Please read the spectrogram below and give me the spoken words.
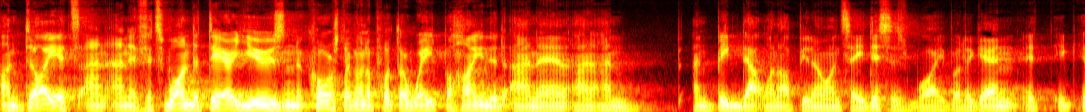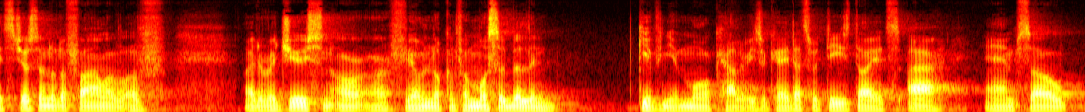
on diets, and, and if it's one that they're using, of course they're going to put their weight behind it and, uh, and and and big that one up, you know, and say this is why. But again, it, it it's just another form of, of either reducing or, or if you're looking for muscle building, giving you more calories. Okay, that's what these diets are. Um, so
